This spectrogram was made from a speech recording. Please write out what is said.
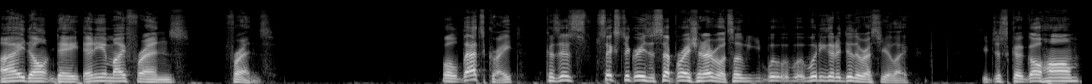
I don't date any of my friends' friends. Well, that's great because there's six degrees of separation everyone. So, what are you going to do the rest of your life? You're just going to go home,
